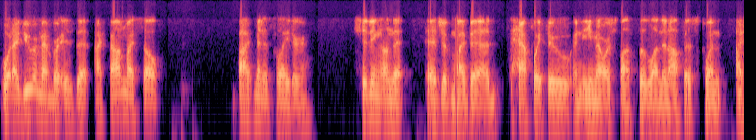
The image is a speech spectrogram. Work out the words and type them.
what I do remember is that I found myself five minutes later sitting on the edge of my bed halfway through an email response to the London office when I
